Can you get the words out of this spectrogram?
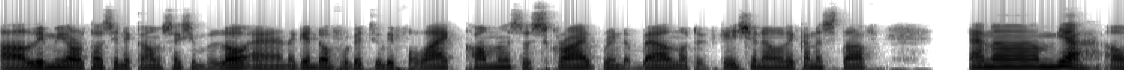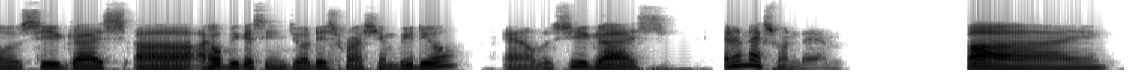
uh, leave me your thoughts in the comment section below, and again, don't forget to leave a like, comment, subscribe, ring the bell, notification, all that kind of stuff. And um, yeah, I will see you guys. Uh, I hope you guys enjoyed this Russian video, and I will see you guys in the next one. Then, bye.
